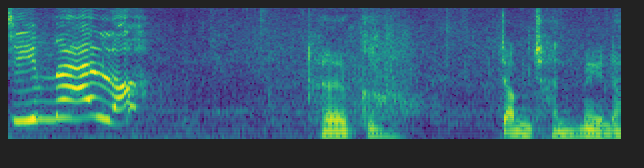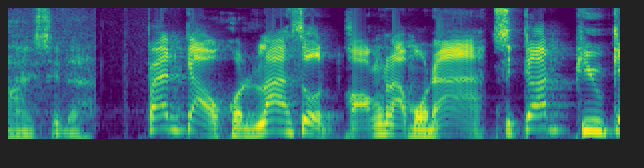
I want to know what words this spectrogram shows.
จีแมนเหรอ เธอก็จำฉันไม่ได้สินะแฟ นเก่าคนล่าสุดของราโมนาสกอตพิวแก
